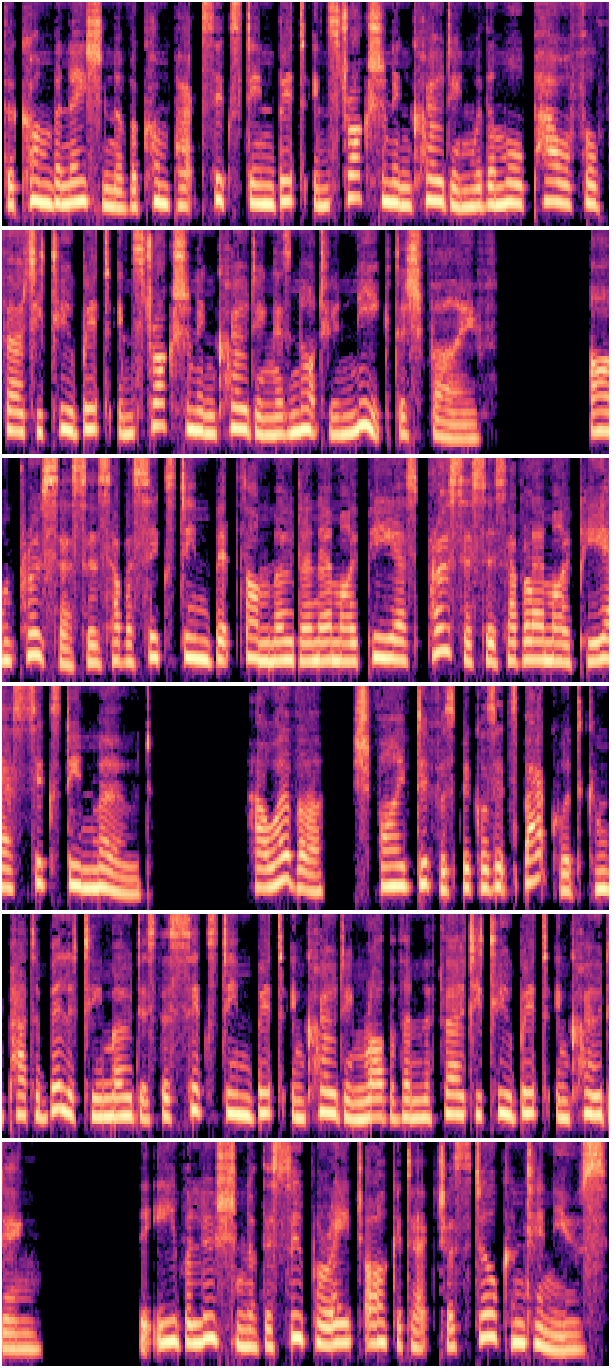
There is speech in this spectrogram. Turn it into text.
The combination of a compact 16-bit instruction encoding with a more powerful 32-bit instruction encoding is not unique to SH5. ARM processors have a 16-bit thumb mode and MIPS processors have a MIPS 16 mode. However, SH5 differs because its backward compatibility mode is the 16-bit encoding rather than the 32-bit encoding. The evolution of the SuperH architecture still continues.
